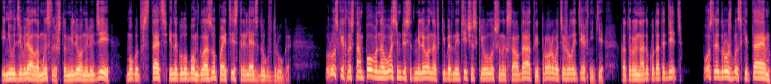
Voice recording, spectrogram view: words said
и не удивляла мысль, что миллионы людей могут встать и на голубом глазу пойти стрелять друг в друга — у русских наштамповано 80 миллионов кибернетически улучшенных солдат и прорва тяжелой техники, которую надо куда-то деть. После дружбы с Китаем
